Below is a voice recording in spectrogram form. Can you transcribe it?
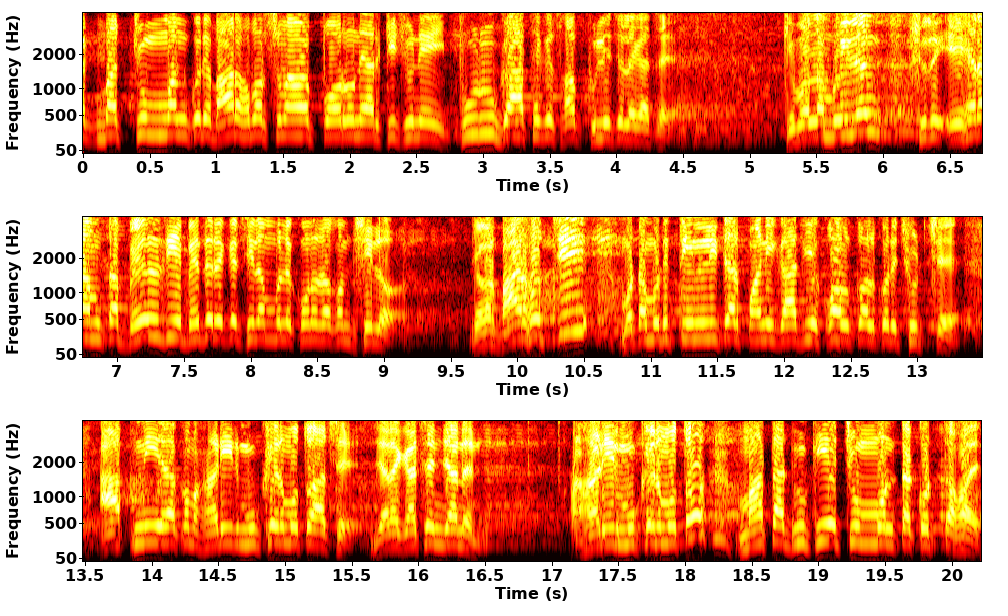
একবার চুম্বন করে বার হবার সময় আমার পরনে আর কিছু নেই। পুরু গা থেকে সব খুলে চলে গেছে। কি বললাম বুঝলেন? শুধু এহেরামটা বেল দিয়ে বেঁধে রেখেছিলাম বলে কোনো রকম ছিল। যখন বার হচ্ছি, মোটামুটি তিন লিটার পানি গা দিয়ে কল কল করে ছুটছে। আপনি এরকম হাঁড়ির মুখের মতো আছে। যারা গেছেন জানেন, হাঁড়ির মুখের মতো মাথা ঢুকিয়ে চুম্বনটা করতে হয়।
